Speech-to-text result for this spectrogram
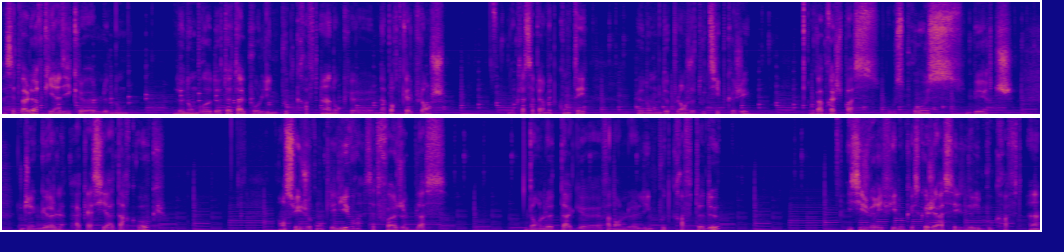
à cette valeur qui indique le, nombre, le nombre de total pour l'input craft 1, donc euh, n'importe quelle planche. Donc là, ça permet de compter le nombre de planches de tout type que j'ai. Donc après, je passe au spruce, birch, jungle, acacia, dark oak. Ensuite, je compte les livres. Cette fois, je le place dans le tag, euh, enfin dans l'input craft 2. Ici, je vérifie. Donc, est-ce que j'ai assez de l'input craft 1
